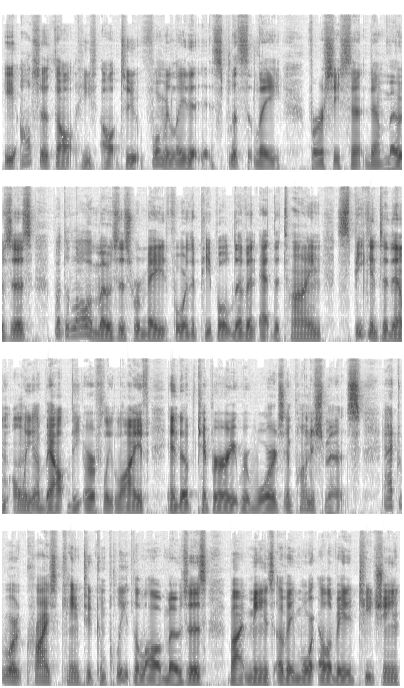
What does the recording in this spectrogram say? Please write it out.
he also thought he ought to formulate it explicitly. First, he sent them Moses, but the law of Moses were made for the people living at the time, speaking to them only about the earthly life and of temporary rewards and punishments. Afterward, Christ came to complete the law of Moses by means of a more elevated teaching,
